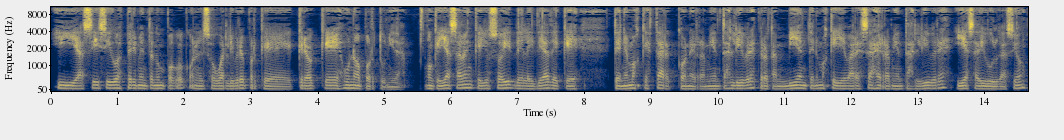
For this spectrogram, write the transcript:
Y así sigo experimentando un poco con el software libre porque creo que es una oportunidad. Aunque ya saben que yo soy de la idea de que tenemos que estar con herramientas libres, pero también tenemos que llevar esas herramientas libres y esa divulgación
